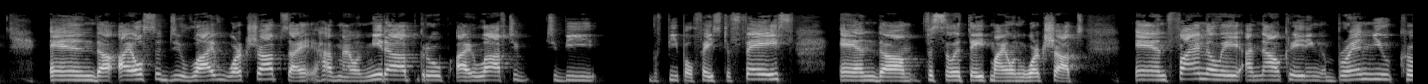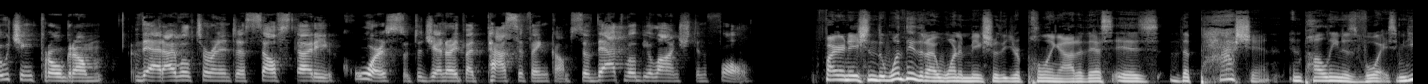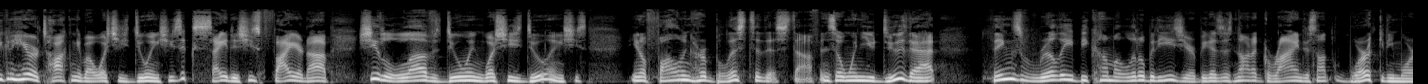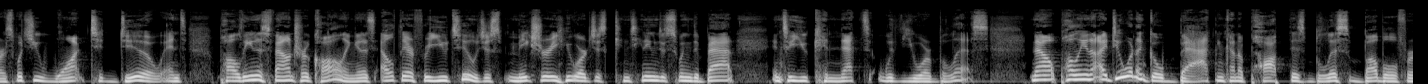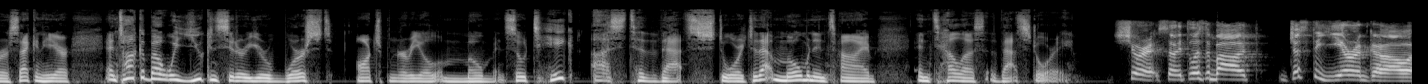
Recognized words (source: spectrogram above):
And uh, I also do live workshops. I have my own meetup group. I love to to be with people face to face and um, facilitate my own workshops. And finally, I'm now creating a brand new coaching program that I will turn into a self study course to generate that passive income. So that will be launched in fall. Fire Nation, the one thing that I want to make sure that you're pulling out of this is the passion in Polina's voice. I mean, you can hear her talking about what she's doing. She's excited. She's fired up. She loves doing what she's doing. She's, you know, following her bliss to this stuff. And so when you do that, things really become a little bit easier because it's not a grind. It's not work anymore. It's what you want to do. And Polina's found her calling and it's out there for you too. Just make sure you are just continuing to swing the bat until you connect with your bliss. Now, Polina, I do want to go back and kind of pop this bliss bubble for a second here and talk about what you consider your worst entrepreneurial moment. So take us to that story, to that moment in time and tell us that story. Sure. So it was about just a year ago.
